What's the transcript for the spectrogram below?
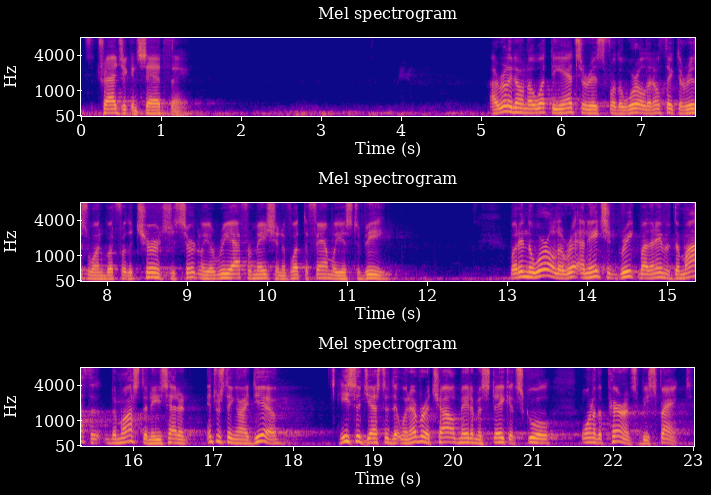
It's a tragic and sad thing. I really don't know what the answer is for the world. I don't think there is one, but for the church, it's certainly a reaffirmation of what the family is to be. But in the world, an ancient Greek by the name of Demosthenes had an interesting idea. He suggested that whenever a child made a mistake at school, one of the parents be spanked.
